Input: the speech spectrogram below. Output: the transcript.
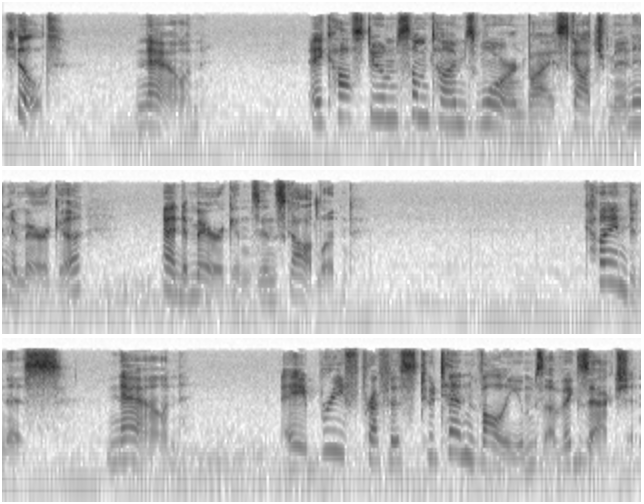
Kilt, noun. A costume sometimes worn by Scotchmen in America and Americans in Scotland. Kindness, noun. A brief preface to ten volumes of exaction.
